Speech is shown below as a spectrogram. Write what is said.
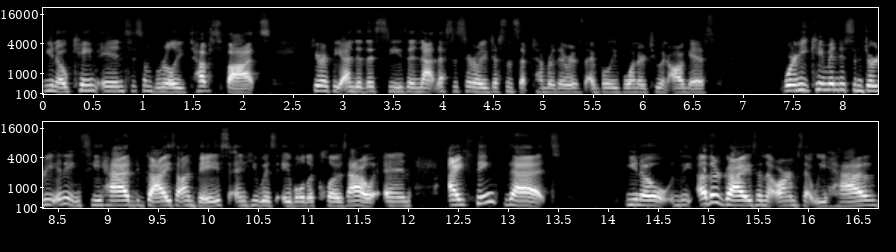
you know came into some really tough spots here at the end of this season, not necessarily just in September. There was, I believe, one or two in August where he came into some dirty innings. He had guys on base and he was able to close out. And I think that, you know, the other guys and the arms that we have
